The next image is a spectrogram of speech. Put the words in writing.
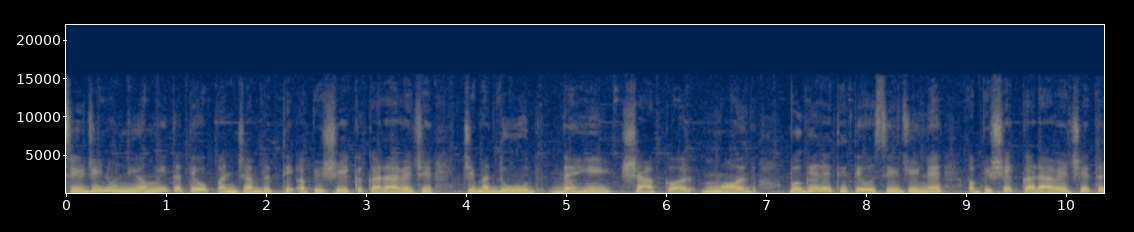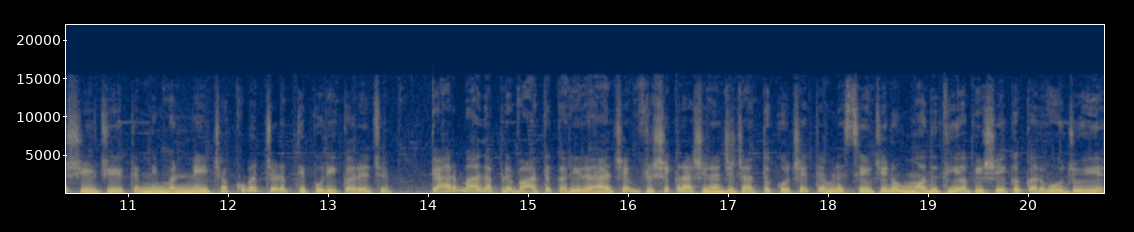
શિવજીનો નિયમિત તેઓ પંચામૃતથી અભિષેક કરાવે છે, જેમાં દૂધ, દહીં, સાકર, મધ વગેરેથી તેઓ શિવજીને અભિષેક કરાવે છે. તો શિવજી તેમની મનની ઈચ્છા ખૂબ જ ઝડપથી પૂરી કરે છે. ત્યારબાદ આપણે વાત કરી રહ્યા છીએ વૃશ્ચિક રાશિના જે જાતકો છે, તેમણે શિવજીનો મધથી અભિષેક કરવો જોઈએ.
